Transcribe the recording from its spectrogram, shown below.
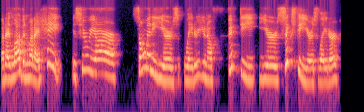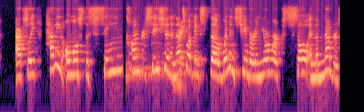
what I love and what I hate is here we are so many years later, you know, 50 years, 60 years later, actually having almost the same conversation. And that's right. what makes the Women's Chamber and your work so, and the members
